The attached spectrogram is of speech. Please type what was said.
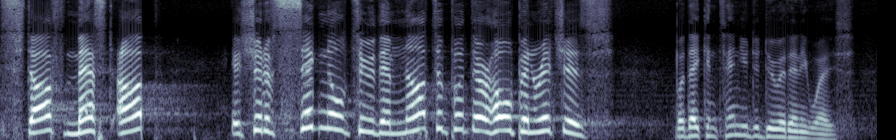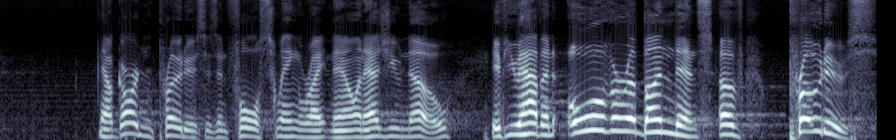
stuff messed up, it should have signaled to them not to put their hope in riches, but they continued to do it anyways. Now, garden produce is in full swing right now, and as you know, if you have an overabundance of produce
